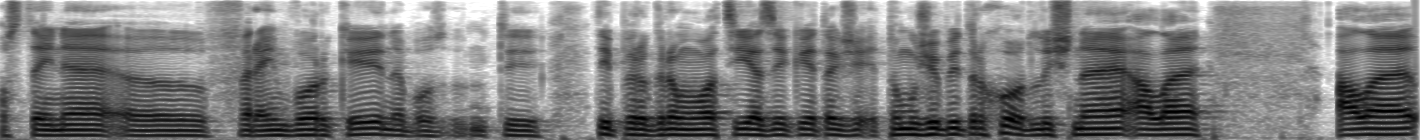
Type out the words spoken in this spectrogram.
o stejné uh, frameworky nebo ty, ty programovací jazyky, takže to může být trochu odlišné, ale, ale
